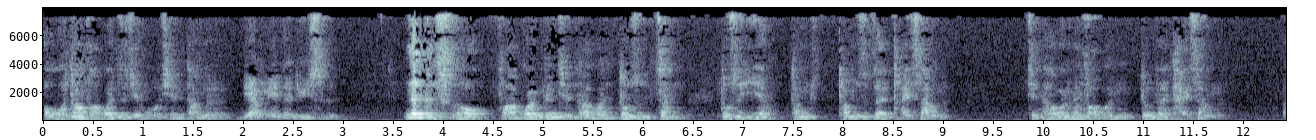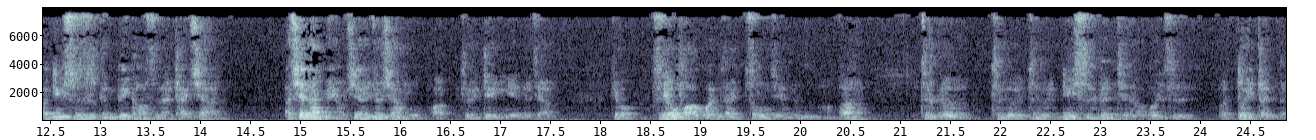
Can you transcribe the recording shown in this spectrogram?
哦，我当法官之前，我先当了两年的律师。那个时候，法官跟检察官都是站都是一样，他们他们是在台上的，检察官跟法官都在台上的，啊，律师是跟被告是在台下的。啊，现在没有，现在就像啊，这个电影演的这样，就只有法官在中间的啊，这个这个这个律师跟检察官是呃对等的，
